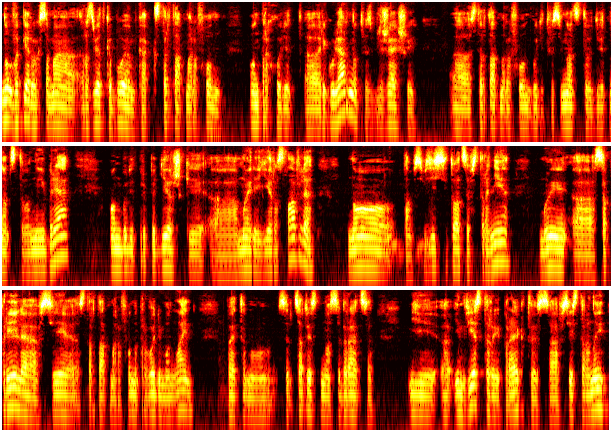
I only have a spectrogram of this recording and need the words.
Ну, во-первых, сама разведка боем как стартап-марафон, он проходит э, регулярно, то есть ближайший э, стартап-марафон будет 18-19 ноября. Он будет при поддержке э, мэрии Ярославля, но там, в связи с ситуацией в стране мы с апреля все стартап-марафоны проводим онлайн, поэтому, соответственно, у нас собираются и инвесторы, и проекты со всей страны.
